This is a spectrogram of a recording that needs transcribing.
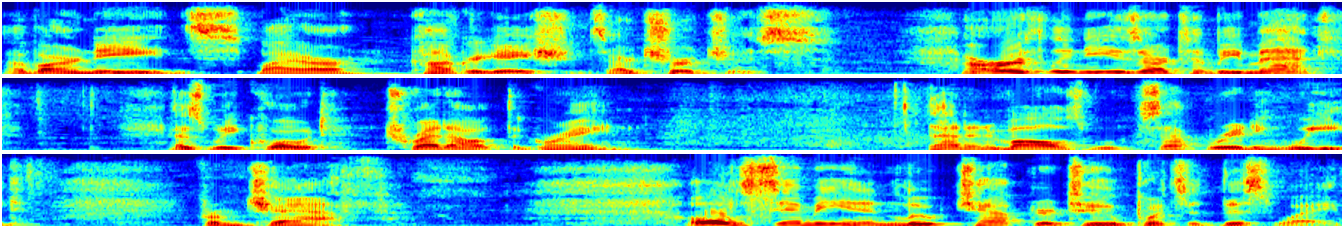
of our needs by our congregations, our churches. Our earthly needs are to be met as we, quote, tread out the grain. That involves separating wheat from chaff. Old Simeon in Luke chapter 2 puts it this way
